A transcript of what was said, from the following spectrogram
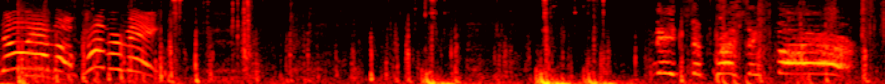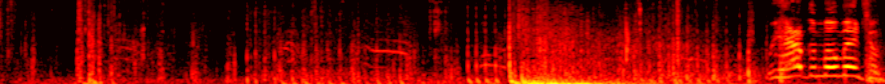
No ammo! Cover me! Need suppressing fire! We have the momentum.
